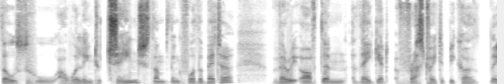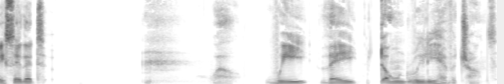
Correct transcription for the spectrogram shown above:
those who are willing to change something for the better, very often they get frustrated because they say that, well, we, they, don't really have a chance.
